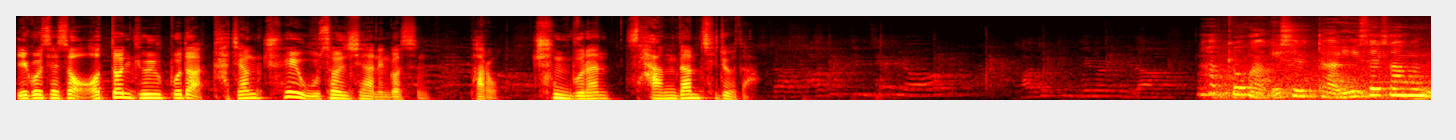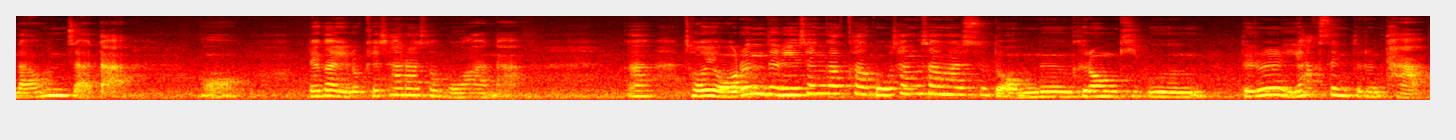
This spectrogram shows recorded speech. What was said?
이곳에서 어떤 교육보다 가장 최우선시하는 것은 바로 충분한 상담 치료다. 학교 가기 싫다. 이 세상은 나 혼자다. 어, 내가 이렇게 살아서 뭐하나. 그러니까 저희 어른들이 생각하고 상상할 수도 없는 그런 기분들을 이 학생들은 다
